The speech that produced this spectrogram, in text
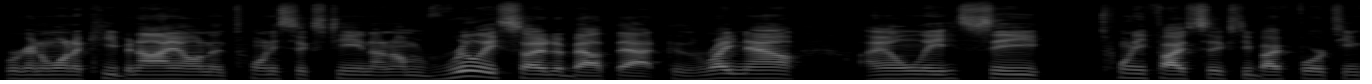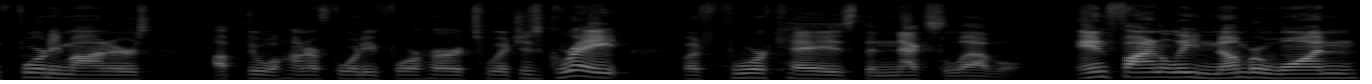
we're going to want to keep an eye on in 2016, and I'm really excited about that because right now I only see 2560 by 1440 monitors up to 144 hertz, which is great, but 4K is the next level. And finally, number one,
